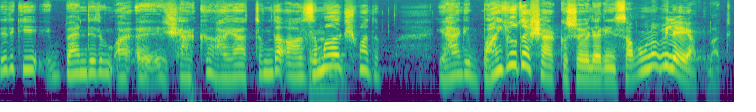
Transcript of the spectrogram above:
Dedi ki ben dedim "a- e, şarkı hayatımda ağzımı açmadım. Yani banyoda şarkı söyler insan onu bile yapmadım.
